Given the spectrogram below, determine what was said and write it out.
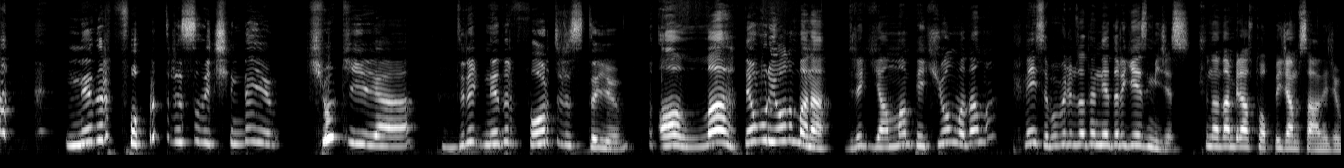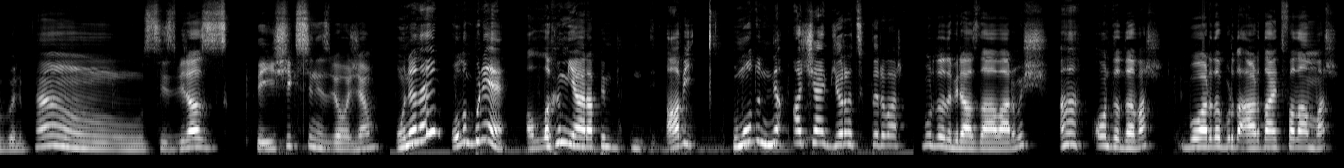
Nether Fortress'ın içindeyim. Çok iyi ya. Direkt Nether Fortress'tayım. Allah ne vuruyor oğlum bana? Direkt yanmam pek iyi olmadı ama. Neyse bu bölüm zaten Nether'ı gezmeyeceğiz. Şunlardan biraz toplayacağım sadece bu bölüm. Ha, siz biraz değişiksiniz be hocam. O ne lan? Oğlum bu ne? Allah'ım ya Rabbim. Abi bu modun ne acayip yaratıkları var. Burada da biraz daha varmış. Aha orada da var. Bu arada burada Ardite falan var.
